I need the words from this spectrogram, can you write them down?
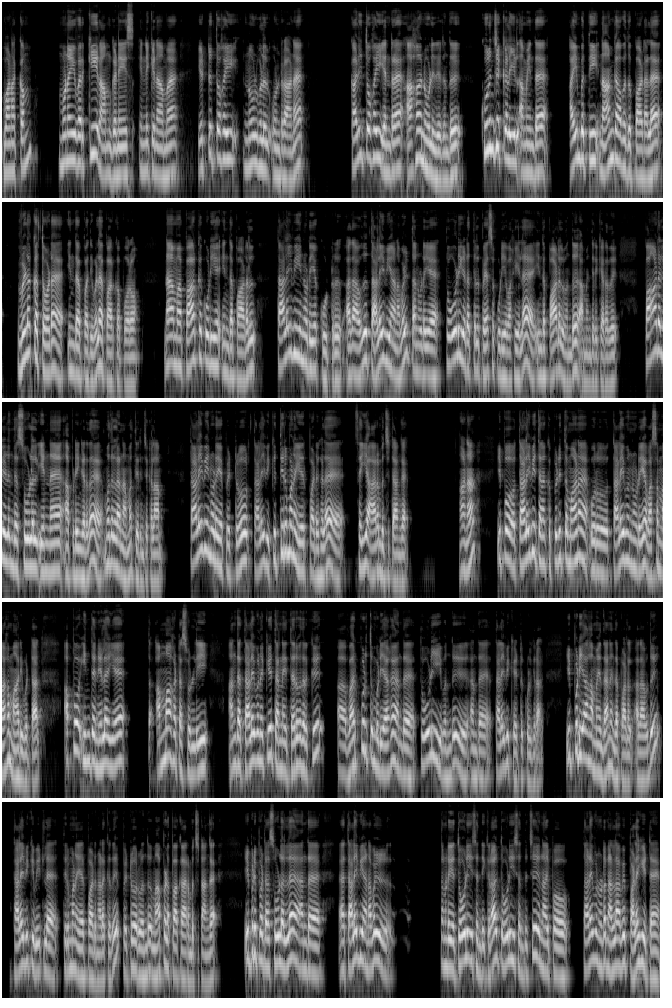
வணக்கம். முனைவர் கி. ராம் கணேஷ். இன்னைக்கு நாம் எட்டு தொகை நூல்களுள் ஒன்றான கலித்தொகை என்ற அகநூலிலிருந்து குறிஞ்சிக்கலியில் அமைந்த ஐம்பத்தி நான்காவது பாடலை விளக்கத்தோட இந்த பதிவில் பார்க்க போகிறோம் நாம் பார்க்கக்கூடிய இந்த பாடல் தலைவியினுடைய கூற்று அதாவது தலைவியானவள் தன்னுடைய தோழியிடத்தில் பேசக்கூடிய வகையில் இந்த பாடல் வந்து அமைந்திருக்கிறது. பாடல் எழுந்த சூழல் என்ன அப்படிங்கிறத முதல்ல நாம் தெரிஞ்சுக்கலாம். தலைவியினுடைய பெற்றோர் தலைவிக்கு திருமண ஏற்பாடுகளை செய்ய ஆரம்பிச்சிட்டாங்க. ஆனால் இப்போ தலைவி தனக்கு பிடித்தமான ஒரு தலைவனுடைய வசமாக மாறிவிட்டாள். அப்போ இந்த நிலையை த- அம்மா கிட்ட சொல்லி அந்த தலைவனுக்கே தன்னை தருவதற்கு வற்புறுத்தும்படியாக அந்த தோழியை வந்து அந்த தலைவி கேட்டுக்கொள்கிறாள். இப்படியாக அமைந்தான் இந்த பாடல். அதாவது தலைவிக்கு வீட்டில் திருமண ஏற்பாடு நடக்குது. பெற்றோர் வந்து மாப்பிள்ளை பார்க்க ஆரம்பிச்சிட்டாங்க. இப்படிப்பட்ட சூழல்ல அந்த தலைவியானவள் தன்னுடைய தோழியை சந்திக்கிறாள். தோழியை சந்தித்து நான் இப்போது தலைவனோட நல்லாவே பழகிட்டேன்.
